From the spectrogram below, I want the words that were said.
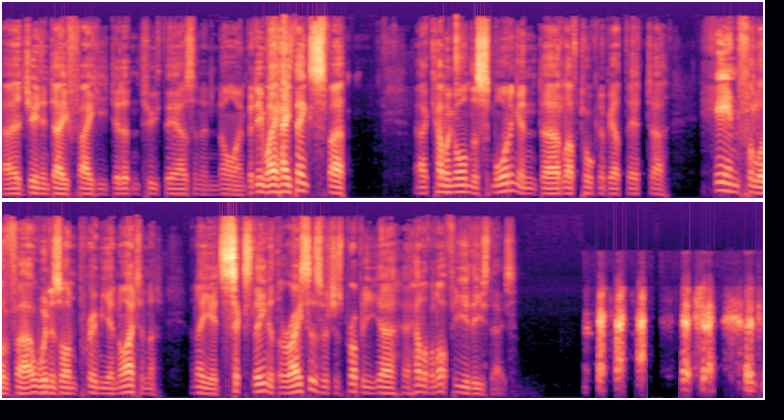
uh, Gene and Dave Fahey did it in 2009. But anyway, hey, thanks for uh, coming on this morning and uh, love talking about that uh, handful of uh, winners on Premier Night, and I know you had 16 at the races, which is probably uh, a hell of a lot for you these days. it's,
